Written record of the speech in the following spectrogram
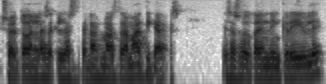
sobre todo en las, en las escenas más dramáticas, es absolutamente increíble.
